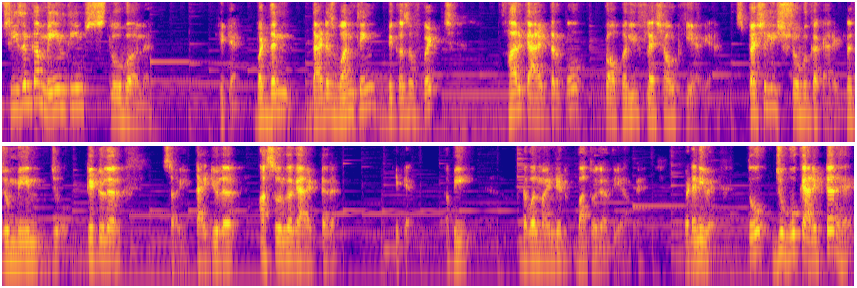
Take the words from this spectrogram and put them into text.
season का मेन थीम स्लो बर्न है ठीक है? But then that is one thing because of which हर कैरेक्टर को प्रॉपरली फ्लैश आउट किया गया स्पेशली शुभ का कैरेक्टर जो मेन जो टिटुलर सॉरी टाइटुलर असुर का कैरेक्टर है। ठीक है? अभी डबल माइंडेड बात हो जाती है यहाँ पे। बट एनी anyway, तो जो वो कैरेक्टर है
